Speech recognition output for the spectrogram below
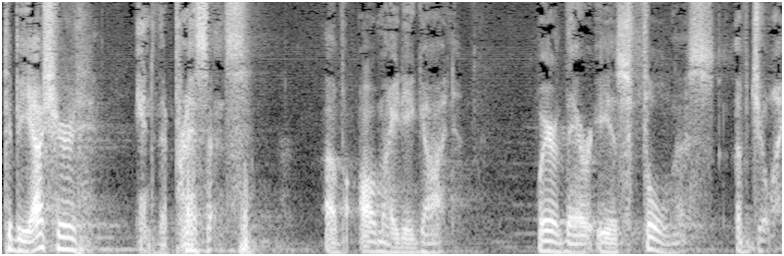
to be ushered into the presence of Almighty God, where there is fullness of joy.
